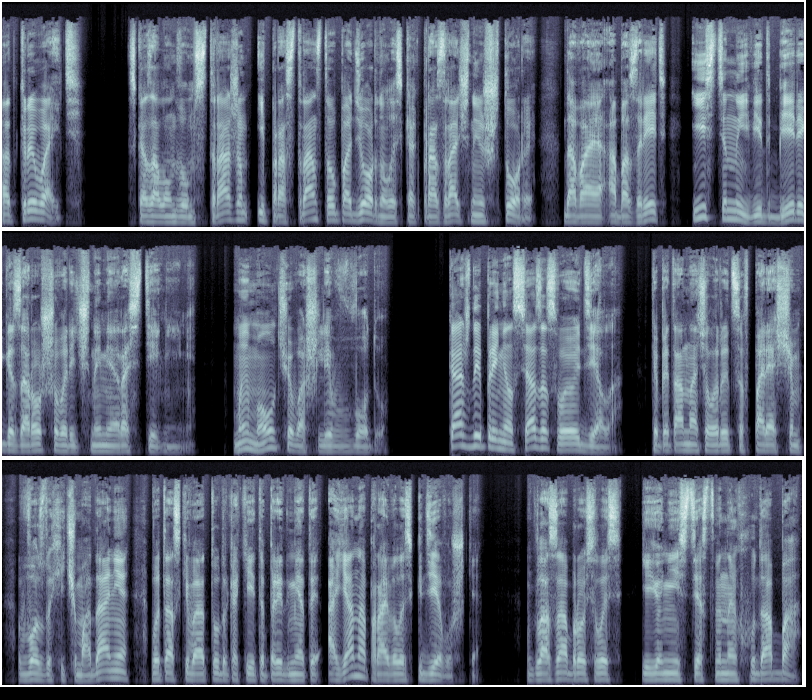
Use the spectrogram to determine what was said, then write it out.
«Открывайте», — сказал он двум стражам, и пространство подернулось, как прозрачные шторы, давая обозреть истинный вид берега, заросшего речными растениями. Мы молча вошли в воду. Каждый принялся за свое дело. Капитан начал рыться в парящем в воздухе чемодане, вытаскивая оттуда какие-то предметы, а я направилась к девушке. В глаза бросилась ее неестественная худоба.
